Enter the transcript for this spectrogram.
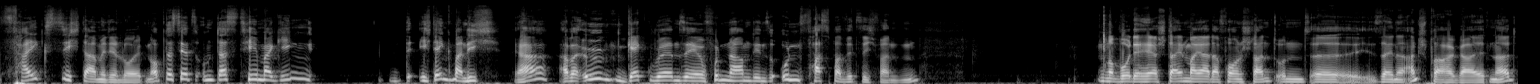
feigst sich da mit den Leuten. Ob das jetzt um das Thema ging, ich denke mal nicht, ja, aber irgendeinen Gag werden sie ja gefunden haben, den sie unfassbar witzig fanden. Wo der Herr Steinmeier da vorne stand und äh, seine Ansprache gehalten hat.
